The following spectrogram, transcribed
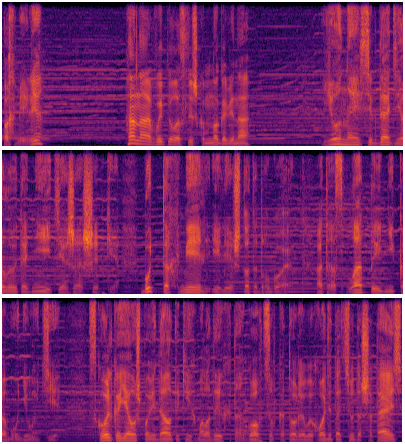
Похмелье? Она выпила слишком много вина. Юные всегда делают одни и те же ошибки – будь то хмель или что-то другое. От расплаты никому не уйти. Сколько я уж повидал таких молодых торговцев, которые выходят отсюда шатаясь,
